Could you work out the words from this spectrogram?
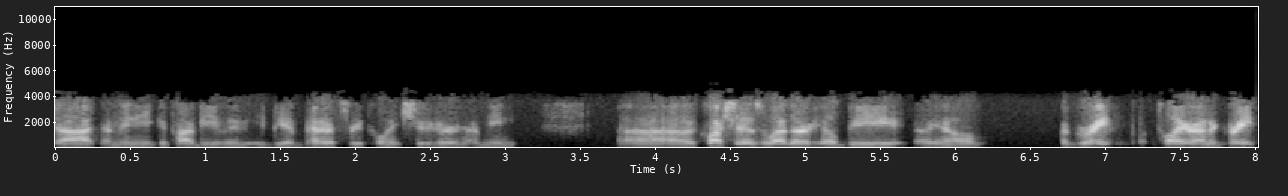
shot. I mean he could probably even be a better three point shooter. I mean uh, the question is whether he'll be, uh, you know, a great player on a great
